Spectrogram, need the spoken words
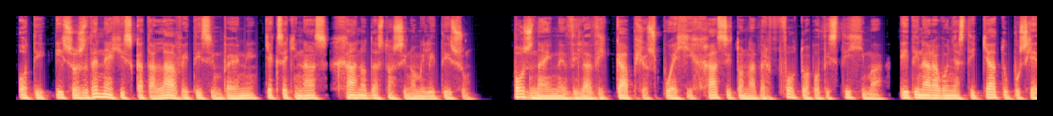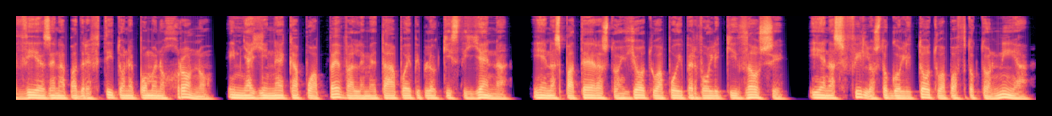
ότι ίσως δεν έχεις καταλάβει τι συμβαίνει και ξεκινάς χάνοντας τον συνομιλητή σου. Πώς να είναι δηλαδή κάποιος που έχει χάσει τον αδερφό του από δυστύχημα ή την αραβωνιαστικιά του που σχεδίαζε να παντρευτεί τον επόμενο χρόνο ή μια γυναίκα που απέβαλε μετά από επιπλοκή στη γέννα ή ένας πατέρας τον γιο του από υπερβολική δόση ή ένας φίλος τον κολλητό του από αυτοκτονία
